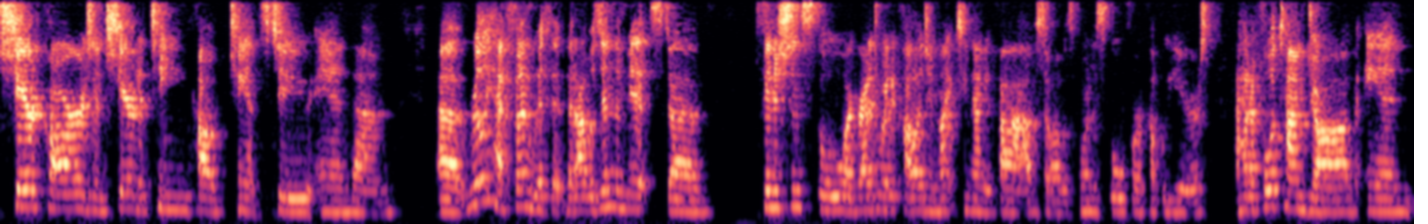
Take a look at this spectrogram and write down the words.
shared cars and shared a team called Chance Two, and um, uh, really had fun with it, but I was in the midst of finishing school. I graduated college in 1995, so I was going to school for a couple years. I had a full time job, and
